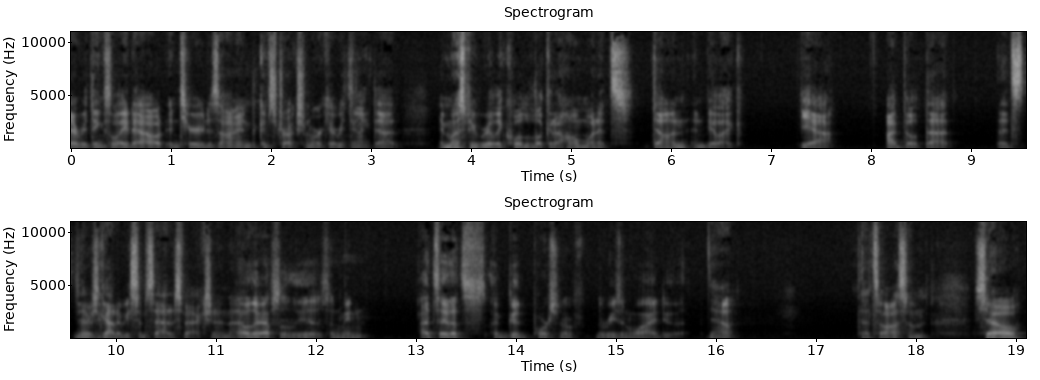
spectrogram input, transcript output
everything's laid out, interior design, the construction work, everything like that. It must be really cool to look at a home when it's done and be like, Yeah, I built that. That's there's gotta be some satisfaction in that. Oh, there absolutely is. I mean, I'd say that's a good portion of the reason why I do it. Yeah. That's awesome. So,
